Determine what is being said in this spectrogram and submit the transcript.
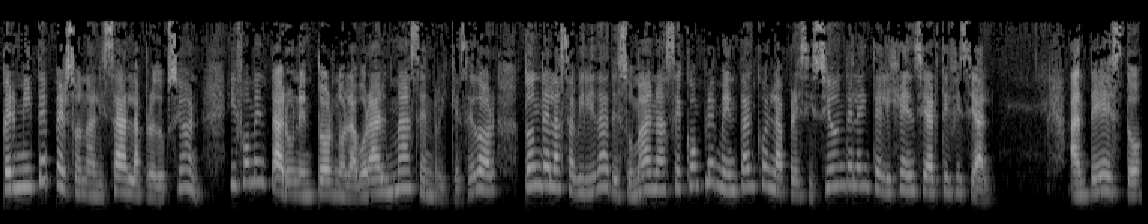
permite personalizar la producción y fomentar un entorno laboral más enriquecedor donde las habilidades humanas se complementan con la precisión de la inteligencia artificial. Ante esto,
